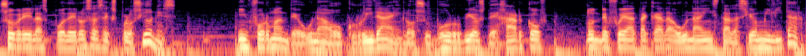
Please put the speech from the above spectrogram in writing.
sobre las poderosas explosiones. Informan de una ocurrida en los suburbios de Kharkov donde fue atacada una instalación militar.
